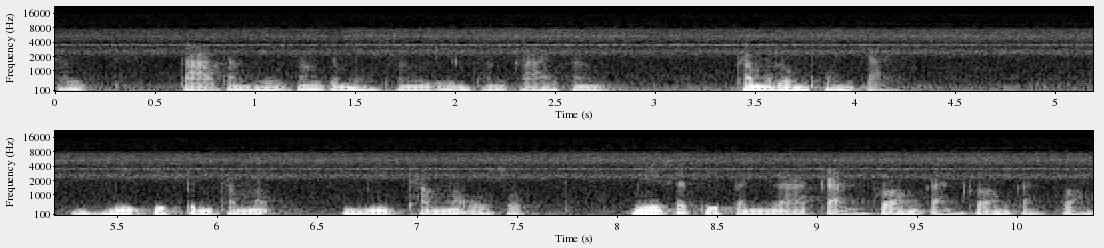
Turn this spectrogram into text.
ทั้งตาทั้งหูทั้งจมูกทั้งลิ้นทั้งกายทั้งธรรมอารมณ์ของใจ มีจิตเป็นธรรมมีธรรมโอสถ มีสติปัญญากันกรองกันกรองกันกรอง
